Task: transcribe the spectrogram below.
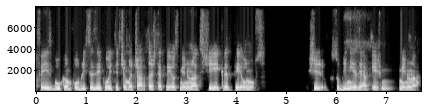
Facebook în public să zic, uite ce mă ceartă ăștia că eu sunt minunat și ei cred că eu nu sunt. Și subliniez iar că ești minunat.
